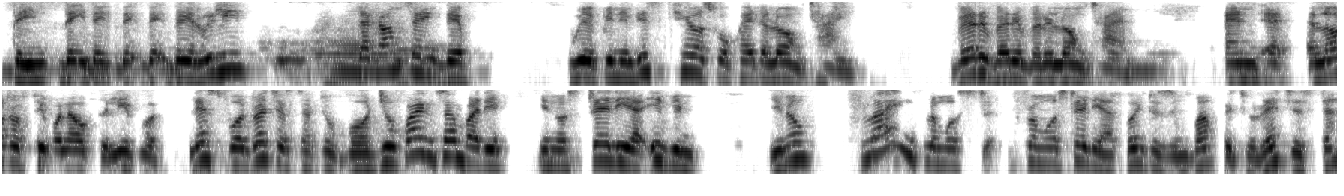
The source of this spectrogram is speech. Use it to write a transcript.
They, they, they, they, they they really, like I'm saying, they've, we have been in this chaos for quite a long time. Very, very, very long time. And a, a lot of people now believe, well, let's vote, register to vote. You find somebody in Australia, even, you know, flying from, Aust- from Australia, going to Zimbabwe to register,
